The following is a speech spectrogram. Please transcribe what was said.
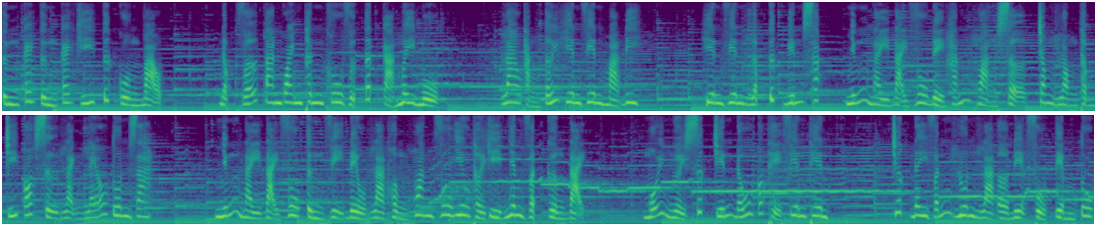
Từng cái từng cái khí tức cuồng bạo. Đập vỡ tan quanh thân khu vực tất cả mây mù. Lao thẳng tới hiên viên mà đi. Hiên viên lập tức biến sắc. Những này đại vu để hắn hoảng sợ, Trong lòng thậm chí có sự lạnh lẽo tuôn ra. Những này đại vu từng vị đều là hồng hoang vu yêu thời kỳ nhân vật cường đại. Mỗi người sức chiến đấu có thể phiên thiên. Trước đây vẫn luôn là ở địa phủ tiềm tu.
